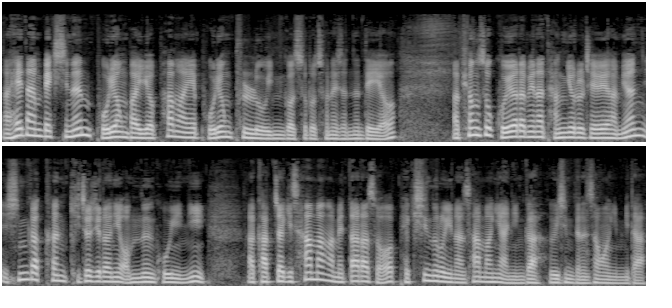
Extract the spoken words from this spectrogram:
아, 해당 백신은 보령 바이오 파마의 보령플루인 것으로 전해졌는데요. 아, 평소 고혈압이나 당뇨를 제외하면 심각한 기저질환이 없는 고인이 아, 갑자기 사망함에 따라서 백신으로 인한 사망이 아닌가 의심되는 상황입니다.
